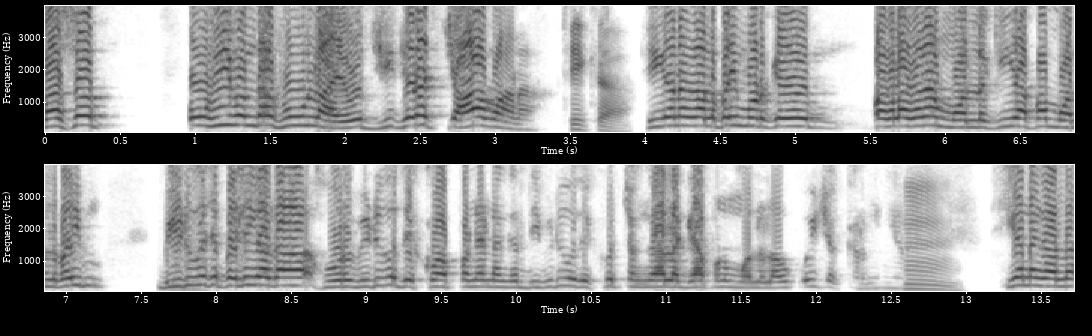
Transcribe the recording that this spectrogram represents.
ਬਸ ਉਹੀ ਬੰਦਾ ਫੋਨ ਲਾਇਓ ਜਿ- ਜਿਹੜਾ ਚਾਹਵਾਨ ਆ। ਠੀਕ ਆ। ਠੀਕ ਹੈ ਨਾ ਗੱਲ ਬਾਈ ਮੁੜ ਕੇ ਅਗਲਾ ਕਹਿੰਦਾ ਮੁੱਲ ਕੀ ਆ? ਆਪਾਂ ਮੁੱਲ ਬਾਈ ਵੀਡੀਓ 'ਚ ਪਹਿਲੀ ਗੱਲ ਤਾਂ ਹੋਰ ਵੀਡੀਓ ਦੇਖੋ ਆਪਣੇ ਡੰਗਰ ਦੀ ਵੀਡੀਓ ਦੇਖੋ ਚੰਗਾ ਲੱਗਿਆ ਆਪਾਂ ਨੂੰ ਮੁੱਲ ਲਾਓ ਕੋਈ ਚੱਕਰ ਨਹੀਂ ਆ। ਹੂੰ। ਠੀਕ ਹੈ ਨਾ ਗੱਲ?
